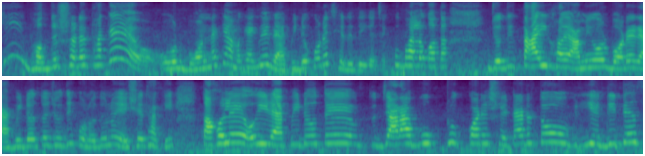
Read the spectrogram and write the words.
কি, ভদ্রেশ্বরে থাকে, ওর বোন নাকি আমাকে একদিন র্যাপিডো করে ছেড়ে দিয়ে গেছে। খুব ভালো কথা। যদি তাই হয়, আমি ওর বরের র্যাপিডোতে যদি কোনোদিনও এসে থাকি, তাহলে ওই র্যাপিডোতে যারা বুক ঠুক করে, সেটার তো ইয়ে ডিটেলস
